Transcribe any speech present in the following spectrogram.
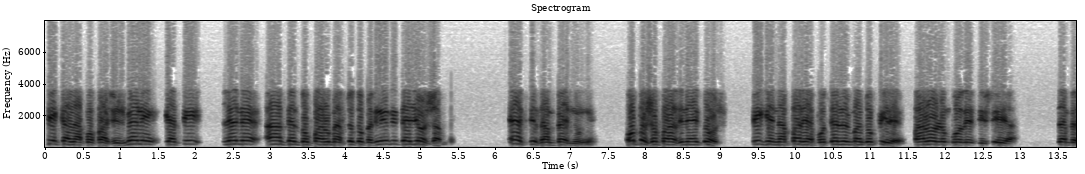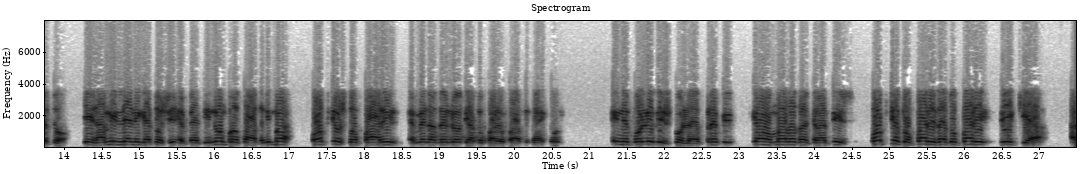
Μπήκαν αποφασισμένοι γιατί λένε αν δεν το πάρουμε αυτό το παιχνίδι τελειώσαμε έτσι θα μπαίνουν. Όπως ο Παναθηναϊκός πήγε να πάρει αποτέλεσμα το πήρε. Παρόλο που διαιτησία δεν πεθώ. Και να μην λένε για το φετινό πρωτάθλημα, όποιος το πάρει, εμένα δεν λέω ότι θα το πάρει ο Παναθηναϊκός. Είναι πολύ δύσκολο. Πρέπει ποια ομάδα θα κρατήσει. Όποια το πάρει θα το πάρει δίκαια. Α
